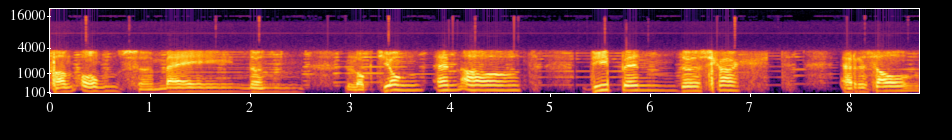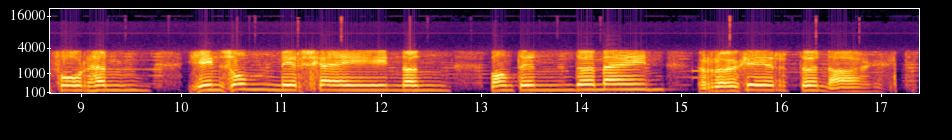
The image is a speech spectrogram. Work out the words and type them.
van onze mijnen lokt jong en oud diep in de schacht. Er zal voor hen geen zon meer schijnen, want in de mijn regeert de nacht.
